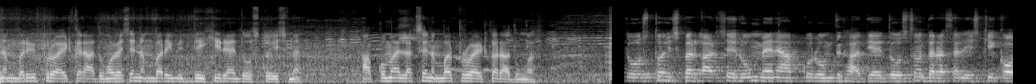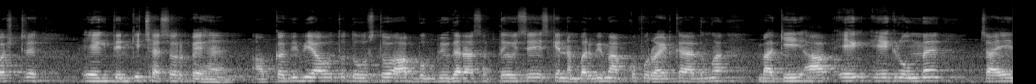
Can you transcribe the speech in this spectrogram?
नंबर भी प्रोवाइड करा दूँगा। वैसे नंबर भी देख ही रहे हैं दोस्तों इसमें। आपको मैं अलग से नंबर प्रोवाइड करा दूँगा। दोस्तों इस प्रकार से रूम मैंने आपको रूम दिखा दिया है। दोस्तों दरअसल इसकी कॉस्ट एक दिन की छः सौ रुपये हैं। आप कभी भी आओ तो दोस्तों, आप बुक भी करा सकते हो इसे। इसके नंबर भी मैं आपको प्रोवाइड करा दूँगा। बाकी आप एक एक रूम में, चाहे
